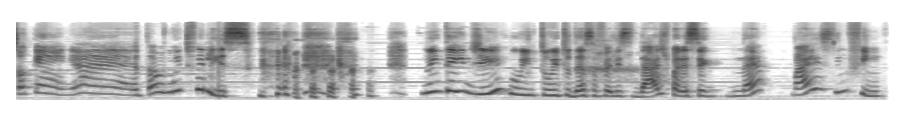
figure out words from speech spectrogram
sou quem? É, eu tava muito feliz. Não entendi o intuito dessa felicidade, parecer, né? Mas, enfim.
